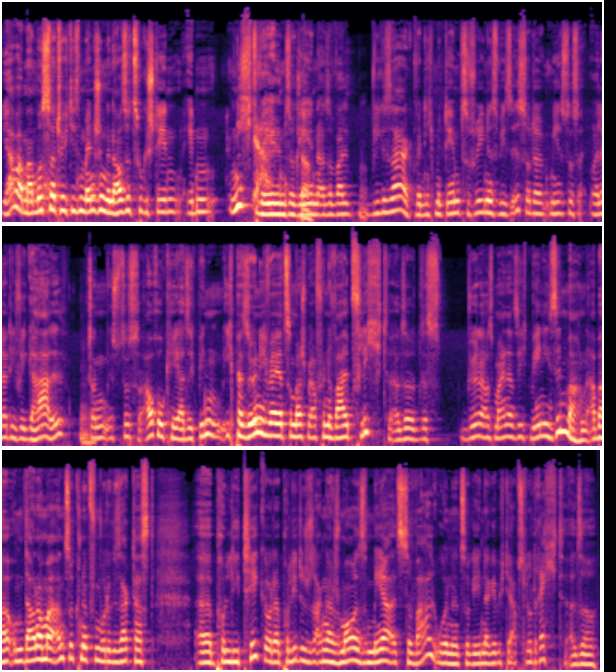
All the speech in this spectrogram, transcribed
Ja, aber man muss natürlich diesen Menschen genauso zugestehen, eben nicht Ja, wählen zu klar. gehen. Also weil, wie gesagt, wenn ich mit dem zufrieden ist, wie es ist, oder mir ist das relativ egal, dann ist das auch okay. Also ich bin, ich persönlich wäre jetzt zum Beispiel auch für eine Wahlpflicht. Also das würde aus meiner Sicht wenig Sinn machen. Aber um da nochmal anzuknüpfen, wo du gesagt hast, äh, Politik oder politisches Engagement ist mehr als zur Wahlurne zu gehen, da gebe ich dir absolut recht. Also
